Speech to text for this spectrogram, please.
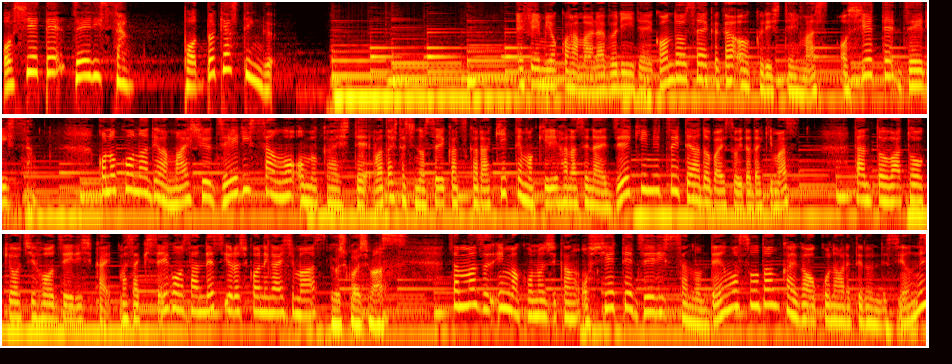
教えて税理士さんポッドキャスティング。FM 横浜ラブリーデー近藤沙耶香がお送りしています。教えて税理士さん。このコーナーでは毎週税理士さんをお迎えして私たちの生活から切っても切り離せない税金についてアドバイスをいただきます。担当は東京地方税理士会正木聖剛さんです。よろしくお願いします。よろしくお願いしますさあまず今この時間教えて税理士さんの電話相談会が行われてるんですよね。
